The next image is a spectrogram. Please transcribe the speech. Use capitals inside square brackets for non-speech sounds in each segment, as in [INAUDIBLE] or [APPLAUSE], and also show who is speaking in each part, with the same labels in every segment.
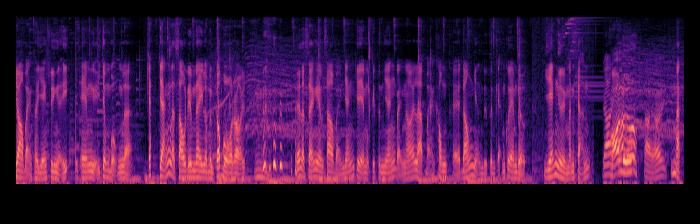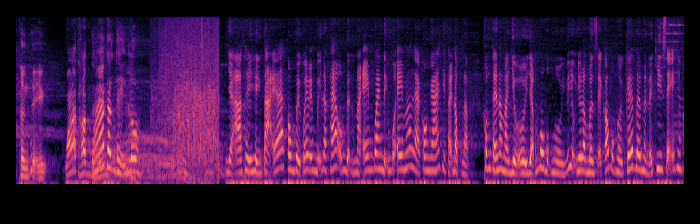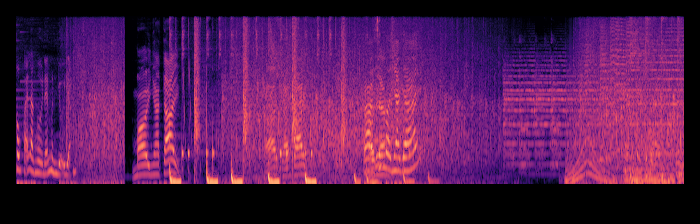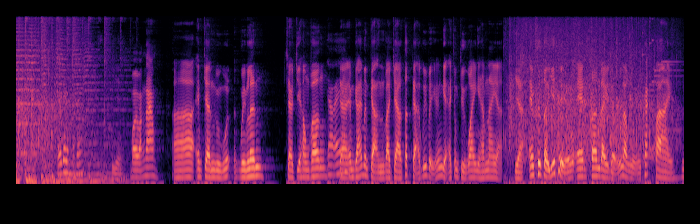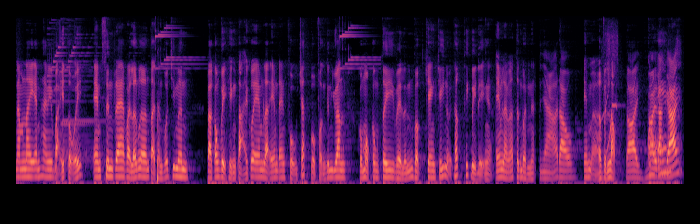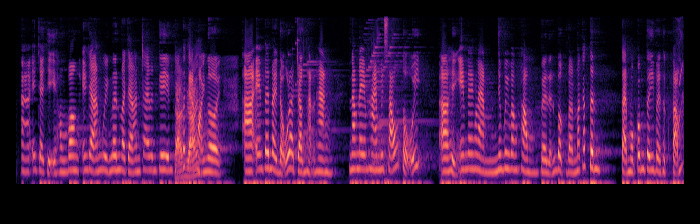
Speaker 1: cho bạn thời gian suy nghĩ. Em nghĩ trong bụng là chắc chắn là sau đêm nay là mình có bồ rồi.
Speaker 2: Ừ. [LAUGHS]
Speaker 1: thế là sáng ngày hôm sau bạn nhắn cho em một cái tin nhắn bạn nói là bạn không thể đón nhận được tình cảm của em được. Dáng người mảnh khảnh.
Speaker 3: Rồi
Speaker 2: có
Speaker 3: có
Speaker 2: luôn.
Speaker 3: luôn.
Speaker 2: Trời ơi.
Speaker 1: Mặt thân thiện.
Speaker 2: Quá thân thiện.
Speaker 3: Quá thân thiện luôn.
Speaker 4: Dạ thì hiện tại á công việc của em em nghĩ là khá ổn định mà em quan điểm của em á là con gái thì phải độc lập. Không thể nào mà dựa dẫm vô một người. Ví dụ như là mình sẽ có một người kế bên mình để chia sẻ nhưng không phải là người để mình dựa dẫm
Speaker 2: mời nhà trai. Rồi chào anh trai.
Speaker 3: Rồi xin
Speaker 2: em.
Speaker 3: mời nhà gái. Để đây mà đây
Speaker 2: mời bạn nam.
Speaker 1: À, em chào anh Quyền, Linh. Chào chị Hồng Vân.
Speaker 3: Chào em.
Speaker 1: chào em gái bên cạnh Và chào tất cả quý vị khán giả trong trường quay ngày hôm nay ạ. Dạ, em xin tự giới thiệu Em tên đầy đủ là Nguyễn Khắc Tài. Năm nay em 27 tuổi. Em sinh ra và lớn lên tại thành phố Hồ Chí Minh Và công việc hiện tại của em là em đang phụ trách bộ phận kinh doanh Của một công ty về lĩnh vực trang trí nội thất thiết bị điện ạ Em làm ở Tân Bình ạ
Speaker 2: nhà ở đâu
Speaker 1: Em ở Vĩnh Lộc
Speaker 2: rồi mời đàn gái
Speaker 4: À, em chào chị Hồng Vân, em chào anh Quyền Linh và chào anh trai bên kia, em chào,
Speaker 2: Chào
Speaker 4: tất cả
Speaker 2: gái.
Speaker 4: mọi người. À, em tên đầy đủ là Trần Hạnh Hằng, năm nay em 26 tuổi. À, hiện em đang làm nhân viên văn phòng về lĩnh vực và marketing tại một công ty về thực phẩm.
